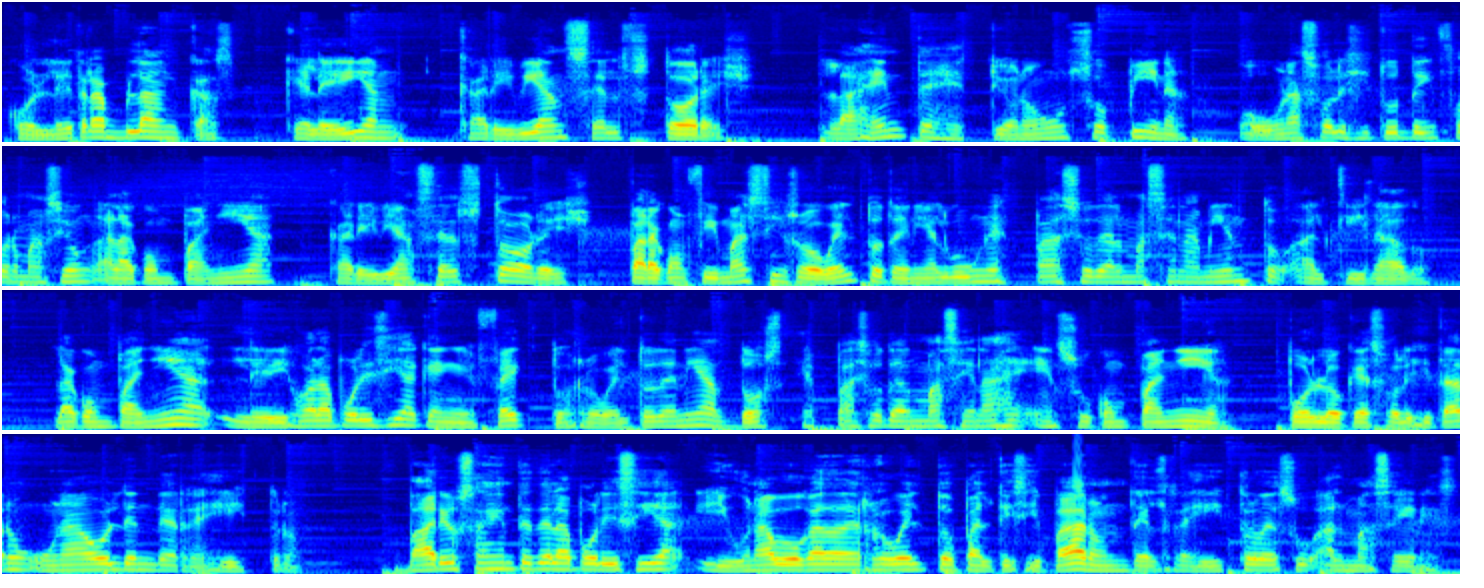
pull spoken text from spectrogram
con letras blancas que leían Caribbean Self Storage. La gente gestionó un SOPINA o una solicitud de información a la compañía Caribbean Self Storage para confirmar si Roberto tenía algún espacio de almacenamiento alquilado. La compañía le dijo a la policía que en efecto Roberto tenía dos espacios de almacenaje en su compañía, por lo que solicitaron una orden de registro. Varios agentes de la policía y una abogada de Roberto participaron del registro de sus almacenes.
